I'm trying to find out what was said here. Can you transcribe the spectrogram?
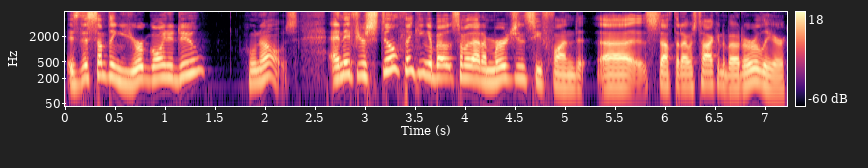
Is this something you're going to do? Who knows? And if you're still thinking about some of that emergency fund uh, stuff that I was talking about earlier,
